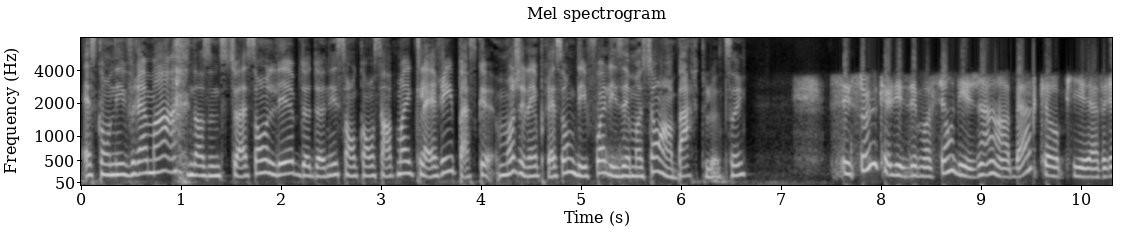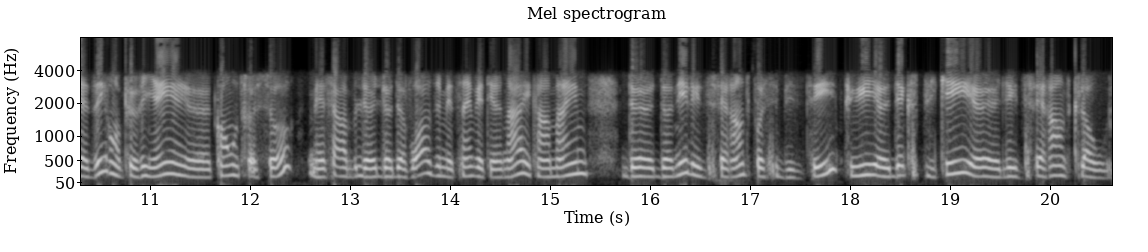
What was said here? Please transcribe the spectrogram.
est-ce qu'on est vraiment dans une situation libre de donner son consentement éclairé? Parce que moi, j'ai l'impression que des fois, les émotions embarquent, là, tu sais. C'est sûr que les émotions des gens embarquent, puis à vrai dire, on peut rien euh, contre ça, mais ça, le, devoir du médecin vétérinaire est quand même de donner les différentes possibilités, puis euh, d'expliquer euh, les différentes clauses.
